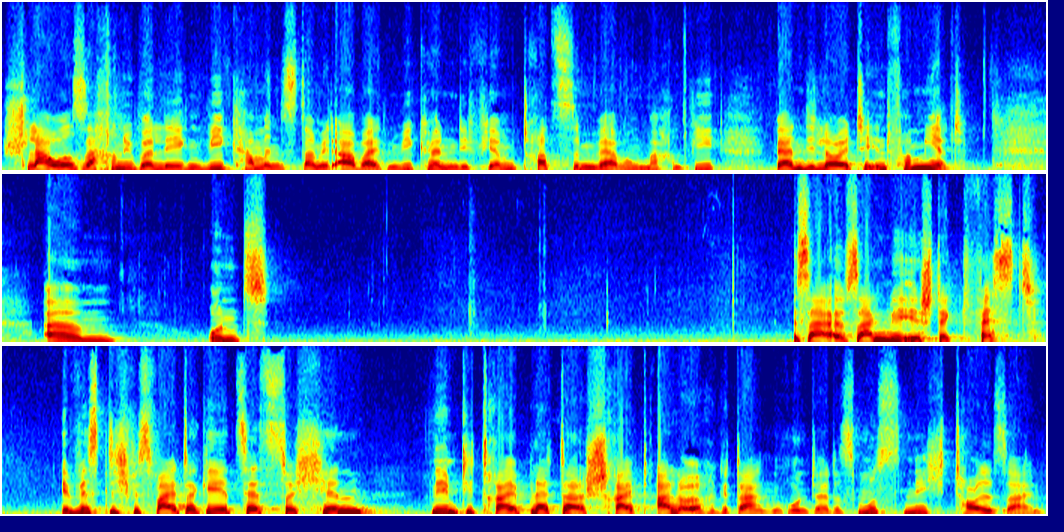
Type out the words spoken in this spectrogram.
schlaue Sachen überlegen, wie kann man es damit arbeiten, wie können die Firmen trotzdem Werbung machen, wie werden die Leute informiert. Ähm, und sagen wir, ihr steckt fest, ihr wisst nicht, wie es weitergeht, setzt euch hin, nehmt die drei Blätter, schreibt alle eure Gedanken runter. Das muss nicht toll sein.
